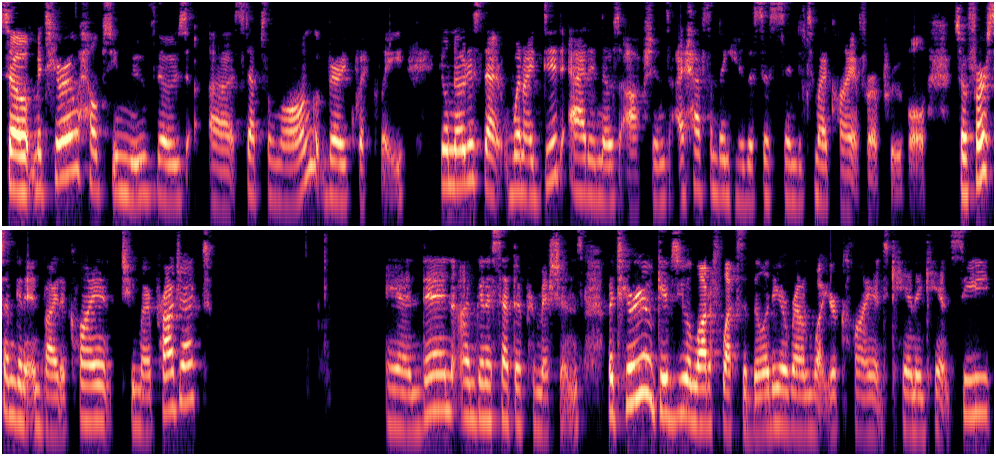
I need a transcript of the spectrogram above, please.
So Materio helps you move those uh, steps along very quickly. You'll notice that when I did add in those options, I have something here that says send it to my client for approval. So first I'm going to invite a client to my project. And then I'm going to set their permissions. Materio gives you a lot of flexibility around what your client can and can't see.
